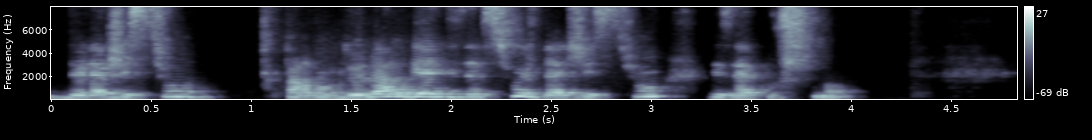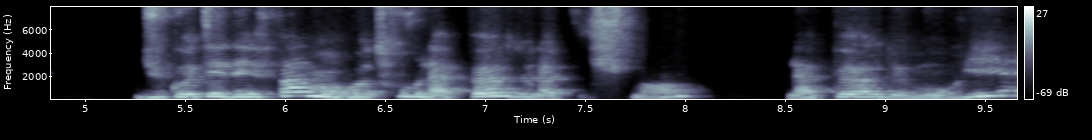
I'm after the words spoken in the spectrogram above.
de la gestion pardon, de l'organisation et de la gestion des accouchements. Du côté des femmes, on retrouve la peur de l'accouchement, la peur de mourir,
